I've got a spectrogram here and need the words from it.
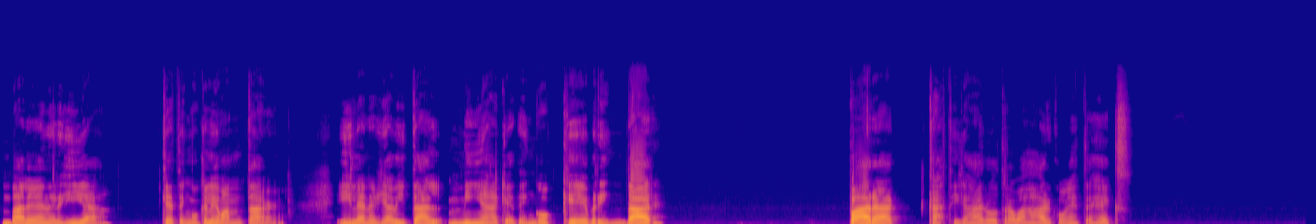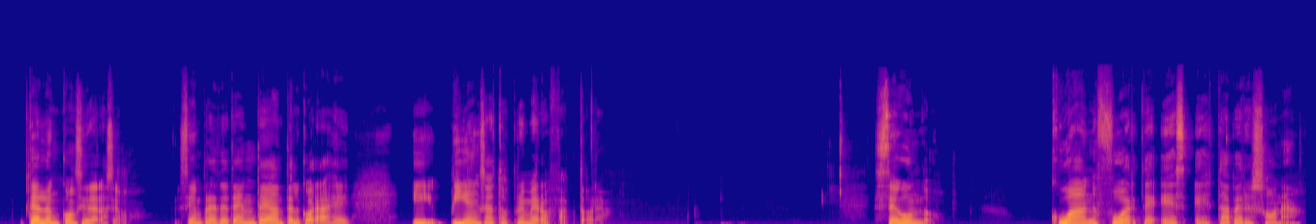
vale la energía que tengo que levantar y la energía vital mía que tengo que brindar para castigar o trabajar con este Hex? Tenlo en consideración. Siempre detente ante el coraje y piensa estos primeros factores. Segundo, ¿cuán fuerte es esta persona?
